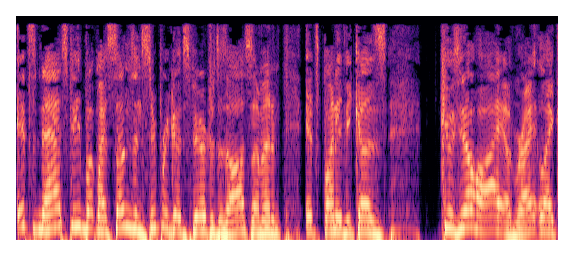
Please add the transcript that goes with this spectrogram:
it's nasty, but my son's in super good spirits, which is awesome. And it's funny because because you know how I am, right? Like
